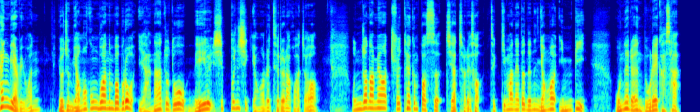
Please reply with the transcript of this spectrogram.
Hi everyone. 요즘 영어 공부하는 법으로 야나두도 매일 10분씩 영어를 들으라고 하죠. 운전하며 출퇴근 버스, 지하철에서 듣기만 해도 느는 영어 인비. 오늘은 노래 가사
